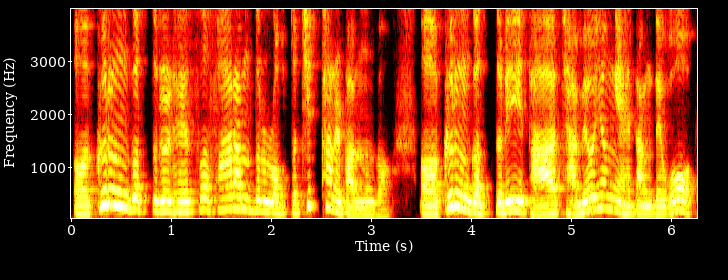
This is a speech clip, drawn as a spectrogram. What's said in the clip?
어, 그런 것들을 해서 사람들로부터 지탄을 받는 거 어, 그런 것들이 다 자묘형에 해당되고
